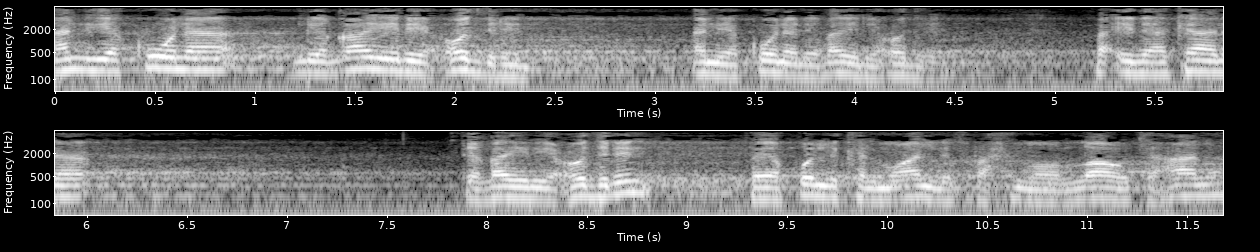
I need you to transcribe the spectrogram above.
أن يكون لغير عذر أن يكون لغير عذر فإذا كان لغير عذر فيقول لك المؤلف رحمه الله تعالى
